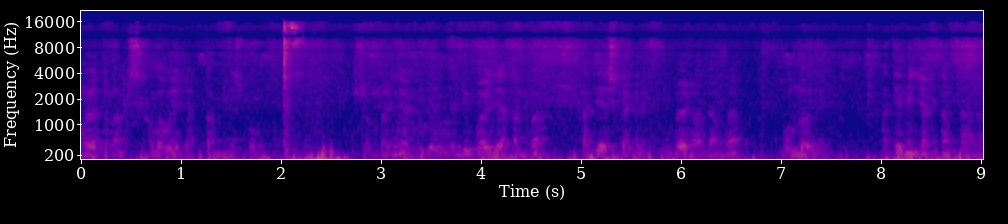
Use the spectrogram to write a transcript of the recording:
чоңое турган психология эмес болуп калат ошондой эле бул любой эле адамга поддержка керек любой эле адамга колдоо керек ата эне жактан дагы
